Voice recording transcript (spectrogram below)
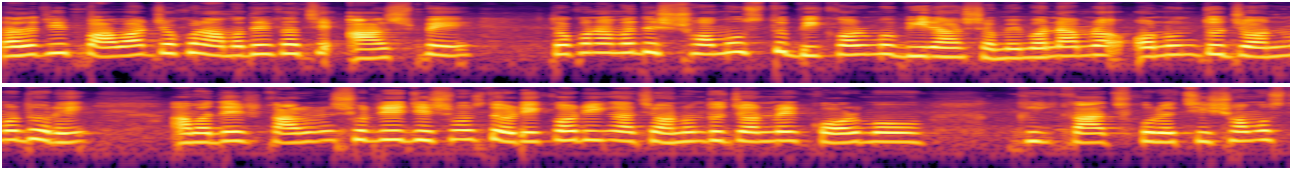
দাদাজির পাওয়ার যখন আমাদের কাছে আসবে, তখন আমাদের সমস্ত বিকর্ম বিনাশ হবে। মানে আমরা অনন্ত জন্ম ধরে আমাদের কারণ শরীরে যে সমস্ত রেকর্ডিং আছে, অনন্ত জন্মের কর্ম কী কাজ করেছি, সমস্ত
